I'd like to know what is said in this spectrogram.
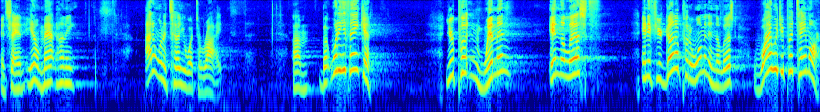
and saying, You know, Matt, honey, I don't want to tell you what to write, um, but what are you thinking? You're putting women in the list? And if you're going to put a woman in the list, why would you put Tamar?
